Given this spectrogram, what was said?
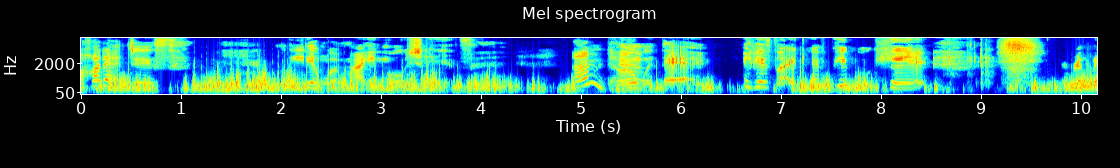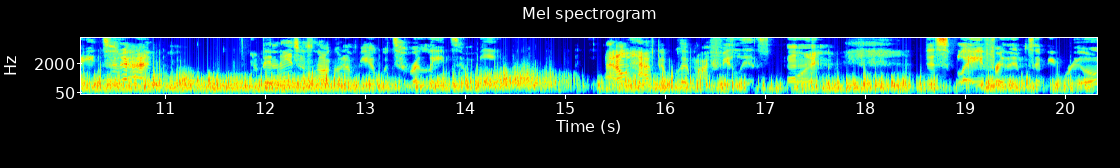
all that just leading with my emotions, I'm done with that. And it's like, if people can't relate to that, then they just not gonna be able to relate to me. I don't have to put my feelings on display for them to be real.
